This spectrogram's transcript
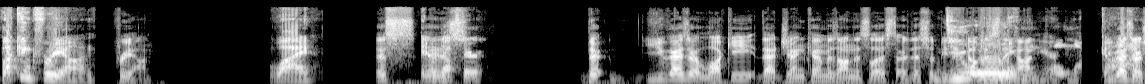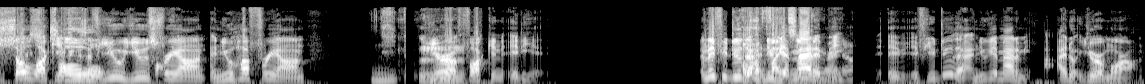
Fucking Freon. Freon. Why? This Air is duster. There. You guys are lucky that Jenkem is on this list, or this would be the You- dumbest thing on here. Oh my god. You guys are so you're lucky because if you use Freon and you huff Freon, Y- you're a Mm. fucking idiot. And if you do that and you get mad at me, right if, if you do that and you get mad at me, I don't. You're a moron.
